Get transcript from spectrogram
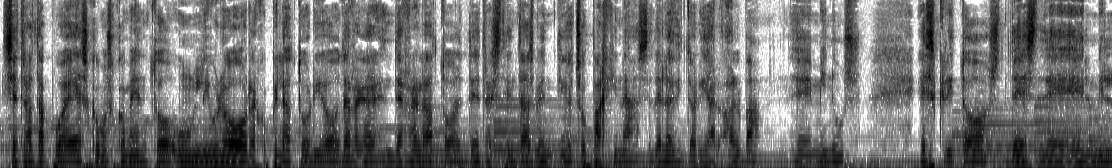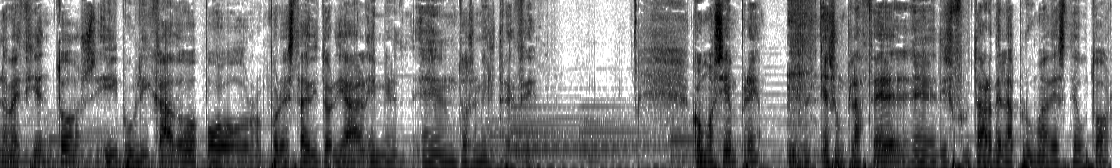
Se trata, pues, como os comento, un libro recopilatorio de, relatos de 328 páginas de la editorial Alba, eh, Minus, escritos desde el 1900 y publicado por, esta editorial en, 2013. Como siempre, es un placer eh, disfrutar de la pluma de este autor.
